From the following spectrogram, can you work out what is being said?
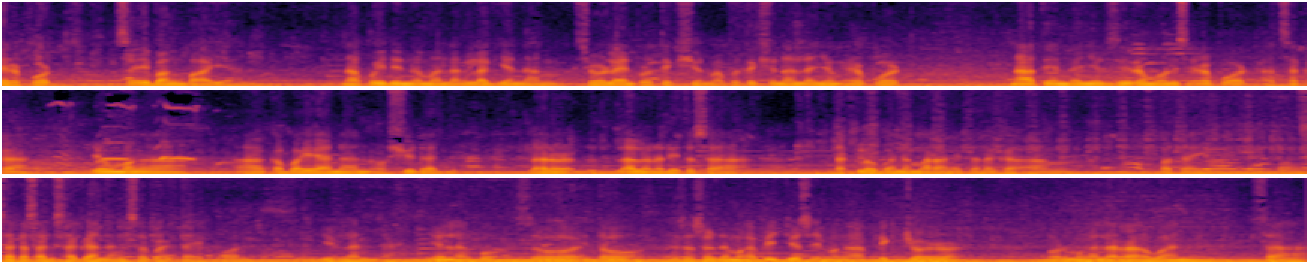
airport sa ibang bayan na pwede naman lang lagyan ng shoreline protection. Maproteksyonan lang yung airport natin Daniel Zero Molis Airport at saka yung mga uh, kabayanan o syudad lalo, lalo na dito sa Tacloban na marami talaga ang patay sa kasagsagan ng Super Typhoon Yolanda. Yun lang po. So ito, ang susunod ng mga videos ay mga picture or mga larawan sa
